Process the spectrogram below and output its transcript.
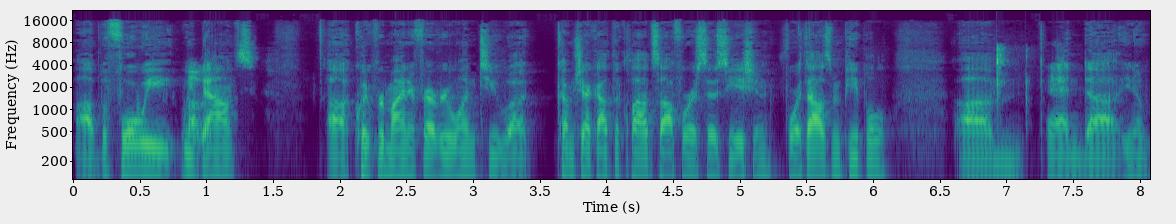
Uh, before we we Love bounce, a uh, quick reminder for everyone to uh, come check out the Cloud Software Association. Four thousand people, um, and uh, you know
